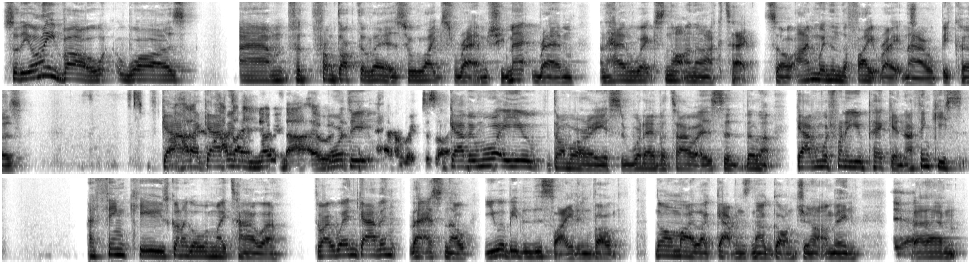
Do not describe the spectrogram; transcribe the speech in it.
So the only vote was um, for, from Dr. Liz, who likes Rem. She met Rem, and Heatherwick's not an architect. So I'm winning the fight right now because. Had, Gavin, I known that, what do you, Gavin, what are you? Don't worry, it's whatever tower it's a build. Gavin, which one are you picking? I think he's. I think he's going to go with my tower. Do I win, Gavin? Let us know. You will be the deciding vote. No, my like Gavin's now gone. Do you know what I mean? Yeah. um,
